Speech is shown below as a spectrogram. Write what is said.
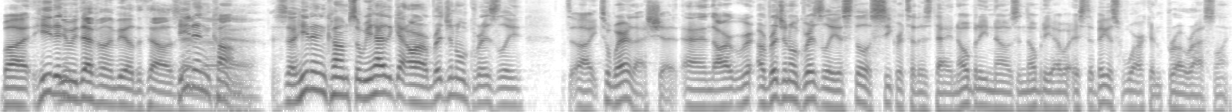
But he didn't. You would definitely be able to tell us. he didn't though, come. yeah. So he didn't come. So we had to get our original Grizzly uh, to wear that shit. And our original Grizzly is still a secret to this day. Nobody knows, and nobody ever. It's the biggest work in pro wrestling.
